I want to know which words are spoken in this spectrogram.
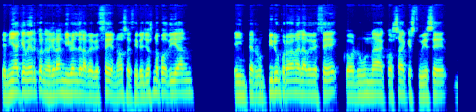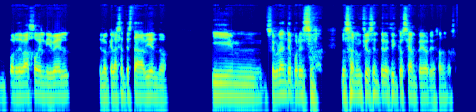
tenía que ver con el gran nivel de la BBC, ¿no? Es decir, ellos no podían e interrumpir un programa de la BBC con una cosa que estuviese por debajo del nivel de lo que la gente estaba viendo. Y mm, seguramente por eso los anuncios en Telecinco sean peores, a lo mejor.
